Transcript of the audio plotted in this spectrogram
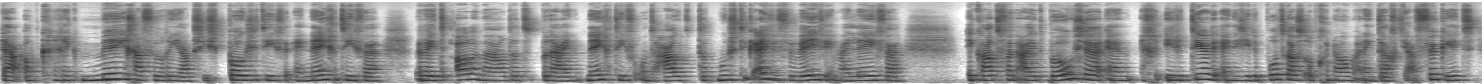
Daarop kreeg ik mega veel reacties, positieve en negatieve. We weten allemaal dat het brein negatief onthoudt. Dat moest ik even verweven in mijn leven. Ik had vanuit boze en geïrriteerde energie de podcast opgenomen en ik dacht, ja, fuck it,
